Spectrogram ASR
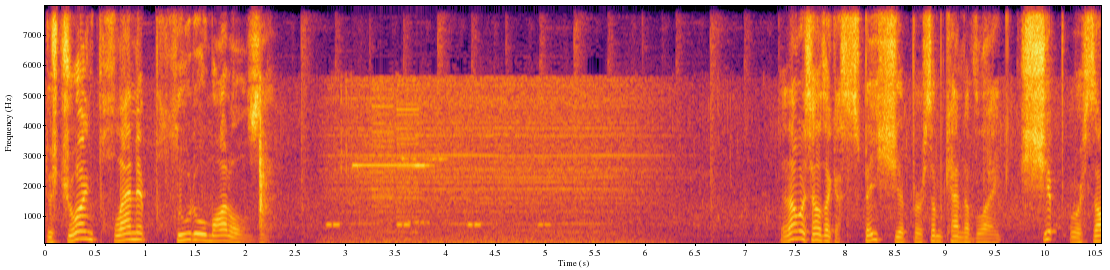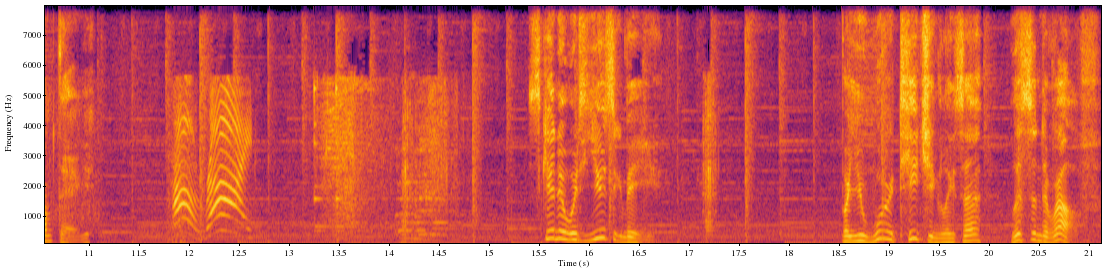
Destroying planet Pluto models. That almost sounds like a spaceship or some kind of like ship or something. All right! Skinner was using me. But you were teaching, Lisa. Listen to Ralph.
